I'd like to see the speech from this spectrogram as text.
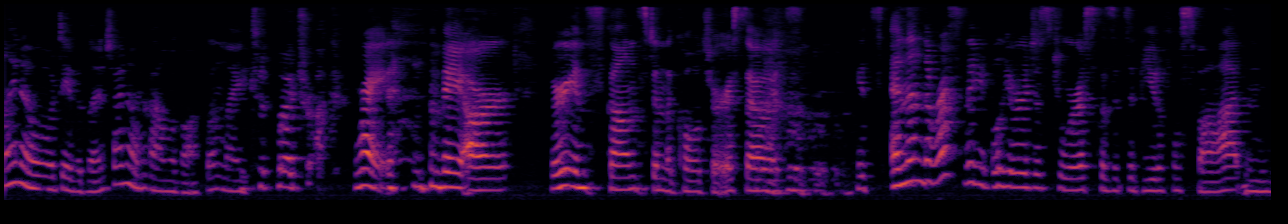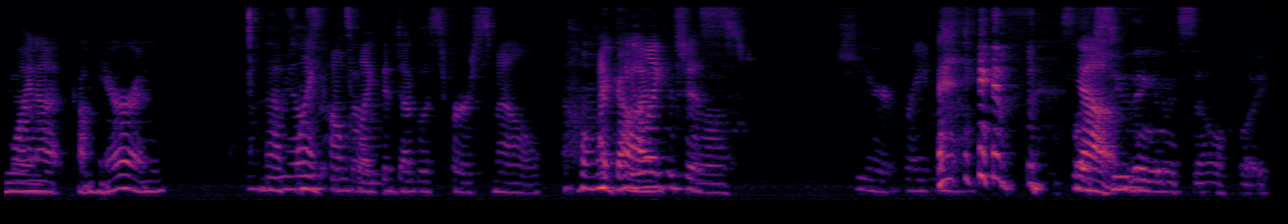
I know David Lynch, I know Kyle MacLachlan. Like, He Like, took my truck. right? they are very ensconced in the culture, so it's It's and then the rest of the people here are just tourists because it's a beautiful spot and why not come here and that's really like comes It's, um, like the Douglas fir smell. oh my I god. feel like it's just Uh, here right now. It's- It's like Yeah. soothing in itself. Like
